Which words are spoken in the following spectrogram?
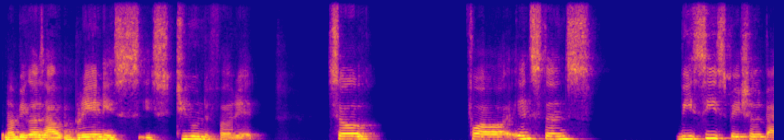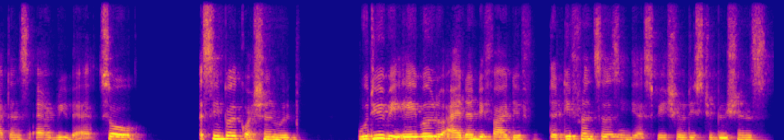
you know, because our brain is is tuned for it. So, for instance, we see spatial patterns everywhere. So, a simple question would would you be able to identify dif the differences in their spatial distributions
